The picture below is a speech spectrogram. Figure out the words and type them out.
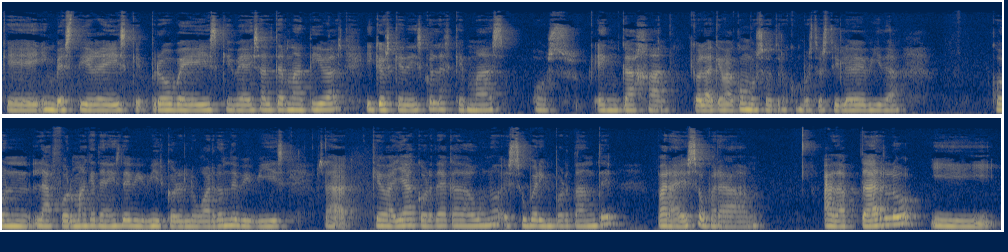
que investiguéis, que probéis, que veáis alternativas y que os quedéis con las que más os encajan, con la que va con vosotros, con vuestro estilo de vida, con la forma que tenéis de vivir, con el lugar donde vivís, o sea, que vaya acorde a cada uno es súper importante para eso, para adaptarlo y,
